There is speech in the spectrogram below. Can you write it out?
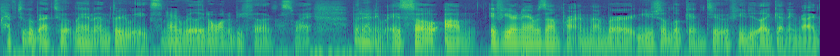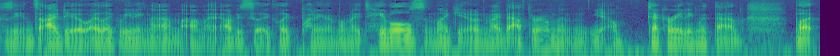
have to go back to Atlanta in three weeks, and I really don't want to be feeling this way. But anyways, so um, if you're an Amazon Prime member, you should look into if you do like getting magazines. I do. I like reading them. Um, I obviously like like putting them on my tables and like you know in my bathroom and you know decorating with them. But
